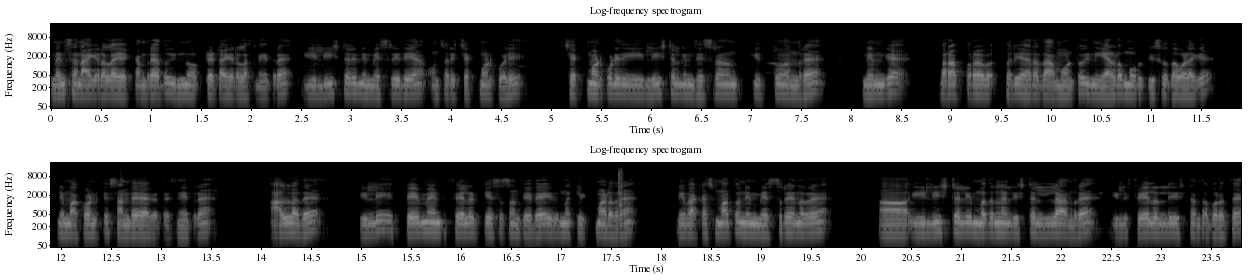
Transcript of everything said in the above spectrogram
ಮೆನ್ಷನ್ ಆಗಿರಲ್ಲ, ಯಾಕಂದರೆ ಅದು ಇನ್ನೂ ಅಪ್ಡೇಟ್ ಆಗಿರಲ್ಲ ಸ್ನೇಹಿತರೆ. ಈ ಲೀಸ್ಟಲ್ಲಿ ನಿಮ್ಮ ಹೆಸರು ಇದೆಯಾ? ಒಂದ್ಸರಿ ಚೆಕ್ ಮಾಡ್ಕೊಳ್ಳಿ. ಚೆಕ್ ಮಾಡ್ಕೊಂಡಿದ್ದು ಈ ಲೀಸ್ಟಲ್ಲಿ ನಿಮ್ದು ಹೆಸರು ಇತ್ತು ಅಂದರೆ ನಿಮಗೆ ಬರ ಪರ ಪರಿಹಾರದ ಅಮೌಂಟು ಇನ್ನು ಎರಡು ಮೂರು ದಿವಸದ ಒಳಗೆ ನಿಮ್ಮ ಅಕೌಂಟ್ಗೆ ಸಂದೇಹ ಆಗುತ್ತೆ ಸ್ನೇಹಿತರೆ. ಅಲ್ಲದೆ ಇಲ್ಲಿ ಪೇಮೆಂಟ್ ಫೇಲ್ಡ್ ಕೇಸಸ್ ಅಂತ ಇದೆ. ಇದನ್ನ ಕ್ಲಿಕ್ ಮಾಡಿದ್ರೆ ನೀವು ಅಕಸ್ಮಾತ್ ನಿಮ್ಮ ಹೆಸರು ಏನಾದ್ರೆ ಈ ಲೀಸ್ಟಲ್ಲಿ ಮೊದಲನೇ ಲೀಸ್ಟಲ್ಲಿ ಇಲ್ಲ ಅಂದರೆ ಇಲ್ಲಿ ಫೇಲ್ ಲೀಸ್ಟ್ ಅಂತ ಬರುತ್ತೆ.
